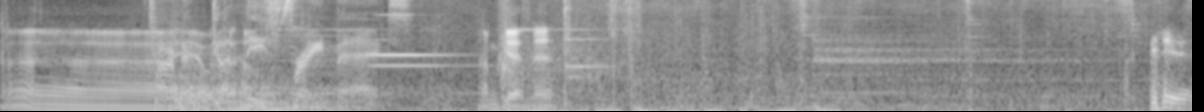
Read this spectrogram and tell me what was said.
Uh, Time yeah, to what the cut hell? these brain bags. I'm getting it. yeah.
